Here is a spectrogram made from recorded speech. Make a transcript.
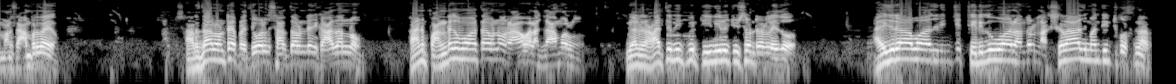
మన సాంప్రదాయం. సరదాలు ఉంటాయి ప్రతి వాళ్ళకి సరదాలు ఉంటాయి కాదన్నాం. కానీ పండగ వాతావరణం రావాలి ఆ గ్రామంలో? ఇవాళ రాత్రి నుంచి మీరు టీవీలో చూసి ఉంటారో లేదో? హైదరాబాద్ నుంచి తెలుగు వాళ్ళందరూ లక్షలాది మంది ఇంటికి వస్తున్నారు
